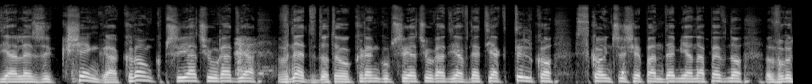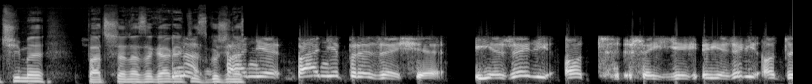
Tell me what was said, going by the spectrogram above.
radia leży księga, krąg przyjaciół Radia Wnet. Do tego kręgu przyjaciół Radia Wnet, jak tylko skończy się pandemia, na pewno wrócimy. Patrzę na zegarek, jest godzina... Panie, panie prezesie, jeżeli od 60, jeżeli od e,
